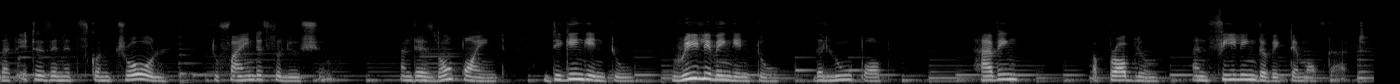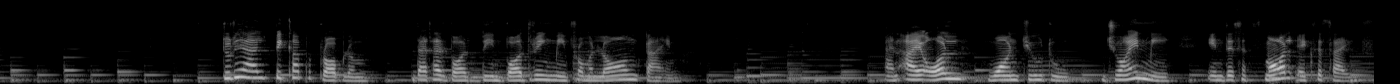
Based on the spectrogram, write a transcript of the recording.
that it is in its control to find a solution, and there's no point digging into reliving into the loop of having a problem and feeling the victim of that. Today, I'll pick up a problem that has been bothering me from a long time. And I all want you to join me in this small exercise.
